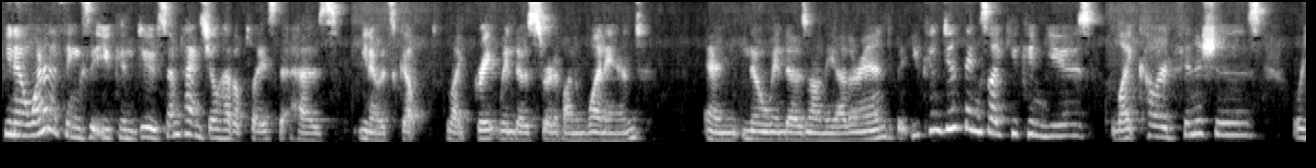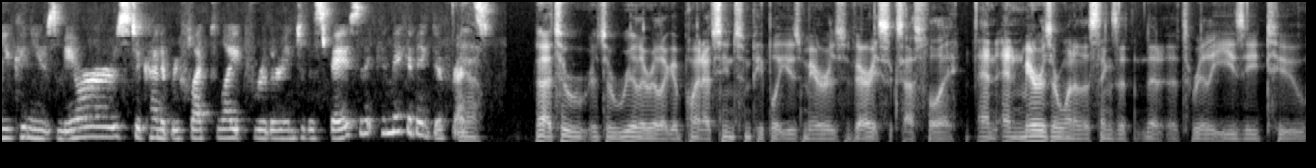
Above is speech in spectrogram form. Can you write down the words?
You know, one of the things that you can do, sometimes you'll have a place that has, you know, it's got like great windows sort of on one end and no windows on the other end. But you can do things like you can use light colored finishes or you can use mirrors to kind of reflect light further into the space and it can make a big difference. Yeah. No, it's a it's a really really good point. I've seen some people use mirrors very successfully, and and mirrors are one of those things that, that it's really easy to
